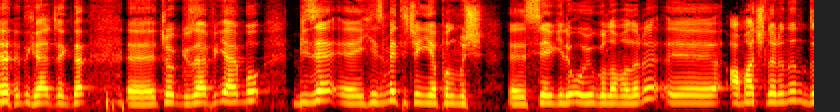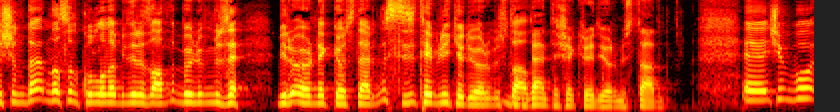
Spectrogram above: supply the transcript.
Evet, Gerçekten e, çok güzel fikir. Yani bu bize e, hizmet için yapılmış e, sevgili uygulamaları e, amaçlarının dışında nasıl kullanabiliriz adlı bölümümüze bir örnek gösterdiniz. Sizi tebrik ediyorum üstadım. Ben teşekkür ediyorum üstadım. Ee, şimdi bu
